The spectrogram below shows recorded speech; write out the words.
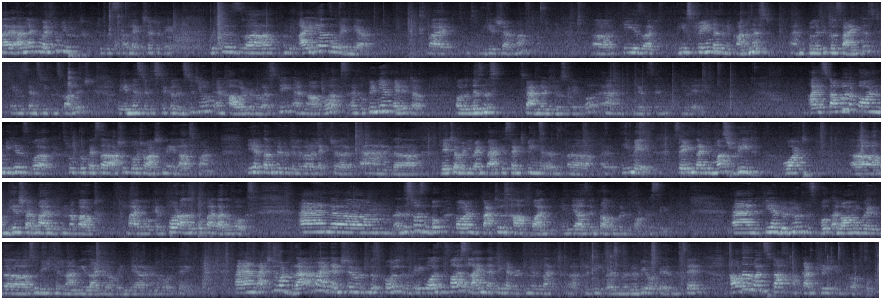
I, I'd like to welcome you to this lecture today, which is uh, on the ideas of India by Mr. Mihir Sharma. Uh, he is a, he's trained as an economist and political scientist in St. Stephen's College, the Indian Statistical Institute, and Harvard University, and now works as opinion editor of the Business Standard newspaper and lives in New Delhi. I stumbled upon Mihir's work through Professor Ashutosh Varshney last month. He had come here to deliver a lecture and uh, later when he went back he sent me uh, an email saying that you must read what uh, Mihir Sharma has written about my book and four other, four, five other books. And um, this was the book called Battles Half Won, India's Improbable Democracy. And he had reviewed this book along with uh, Sunil idea of India and the whole thing. And actually what grabbed my attention in this whole thing was the first line that he had written in that uh, critique, or in the review of his. It said, how does one stuff a country into a book?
